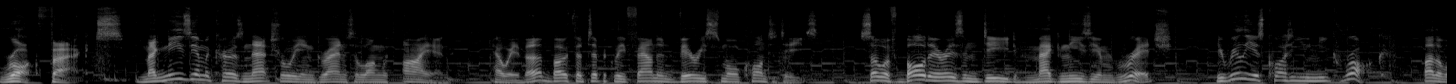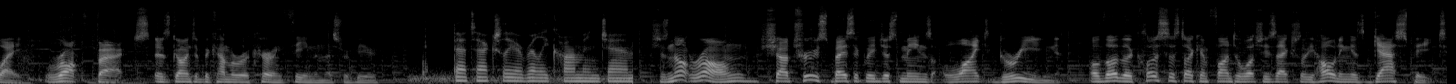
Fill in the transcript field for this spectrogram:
Rock facts. Magnesium occurs naturally in granite along with iron. However, both are typically found in very small quantities. So if Boulder is indeed magnesium rich, he really is quite a unique rock. By the way, rock facts is going to become a recurring theme in this review. That's actually a really common gem. She's not wrong, chartreuse basically just means light green, although the closest I can find to what she's actually holding is Gaspeite,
